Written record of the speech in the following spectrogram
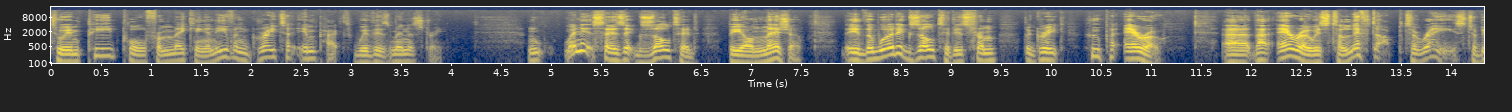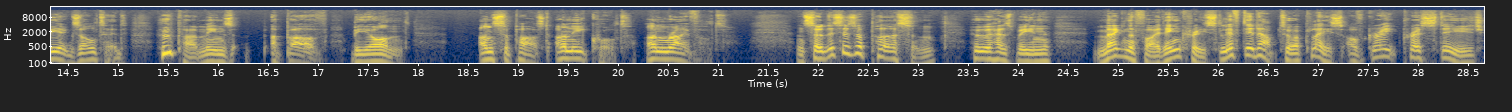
to impede Paul from making an even greater impact with his ministry. And when it says exalted beyond measure, the, the word exalted is from the Greek huperero. Uh, that ero is to lift up, to raise, to be exalted. Huper means above, beyond, unsurpassed, unequaled, unrivaled. And so this is a person who has been magnified, increased, lifted up to a place of great prestige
